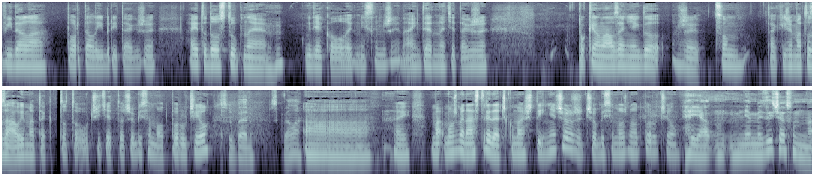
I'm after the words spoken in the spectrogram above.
vydala Porta Libri, takže a je to dostupné mm-hmm. kdekoľvek, myslím, že na internete, takže pokiaľ naozaj niekto, že som taký, že ma to zaujíma, tak toto určite to, čo by som odporúčil. Super, skvelé. A hej, ma, môžeme na striedačku, máš ty niečo, že čo by si možno odporúčil? Hej, ja, mne medzičasom na,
